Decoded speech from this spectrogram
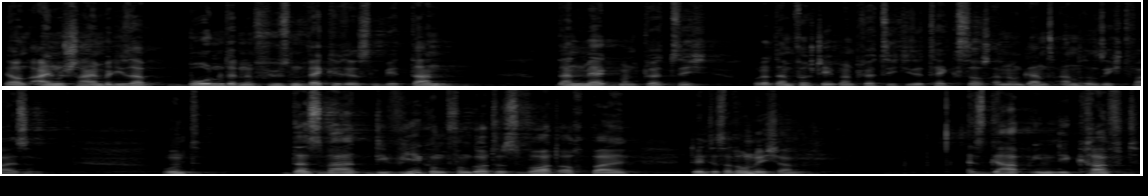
Ja, und einem scheinbar dieser Boden unter den Füßen weggerissen wird, dann, dann merkt man plötzlich oder dann versteht man plötzlich diese Texte aus einer ganz anderen Sichtweise. Und das war die Wirkung von Gottes Wort auch bei den Thessalonichern. Es gab ihnen die Kraft,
